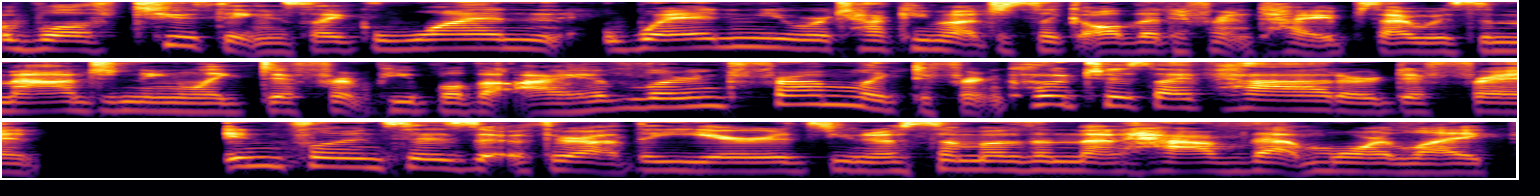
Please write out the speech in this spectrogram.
well, two things. Like one, when you were talking about just like all the different types, I was imagining like different people that I have learned from, like different coaches I've had or different influences throughout the years, you know, some of them that have that more like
